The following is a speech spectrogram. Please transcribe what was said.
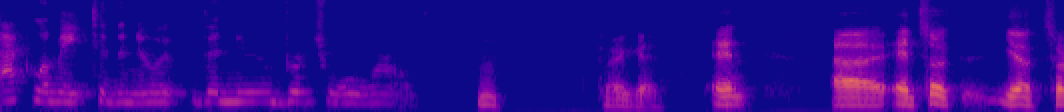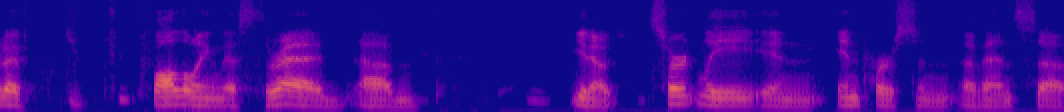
acclimate to the new, the new virtual world. Hmm. Very good. And, uh, and so, you know, sort of following this thread, um, you know, certainly in in-person events, uh,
